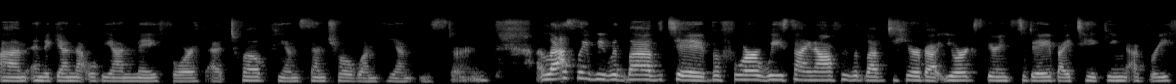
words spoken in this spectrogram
Um, and again, that will be on May 4th at 12 p.m. Central, 1 p.m. Eastern. Uh, lastly, we would love to, before we sign off, we would love to hear about your experience today by taking a brief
